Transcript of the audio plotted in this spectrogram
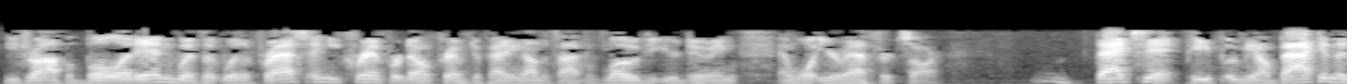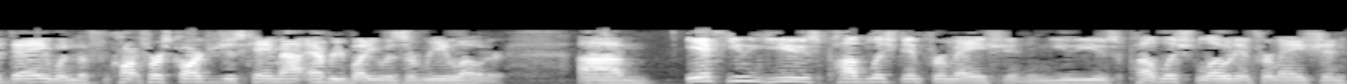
You drop a bullet in with a, with a press, and you crimp or don't crimp depending on the type of load that you're doing and what your efforts are. That's it. People, you know, back in the day when the first cartridges came out, everybody was a reloader. Um, if you use published information and you use published load information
